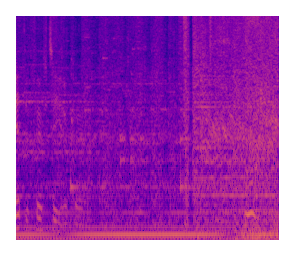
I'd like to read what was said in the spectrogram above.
Get the 50? Okay.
